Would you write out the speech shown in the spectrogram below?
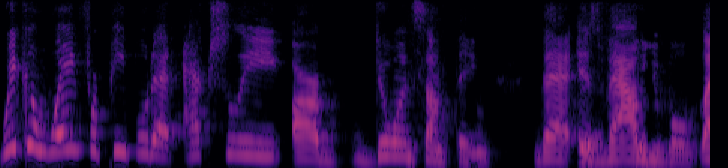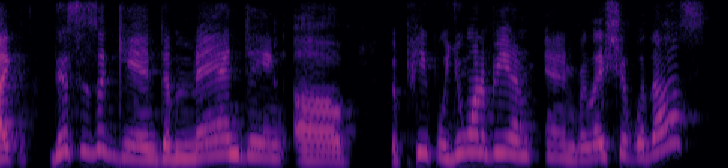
we can wait for people that actually are doing something that is yeah. valuable. Like this is again demanding of the people. You want to be in, in relationship with us?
